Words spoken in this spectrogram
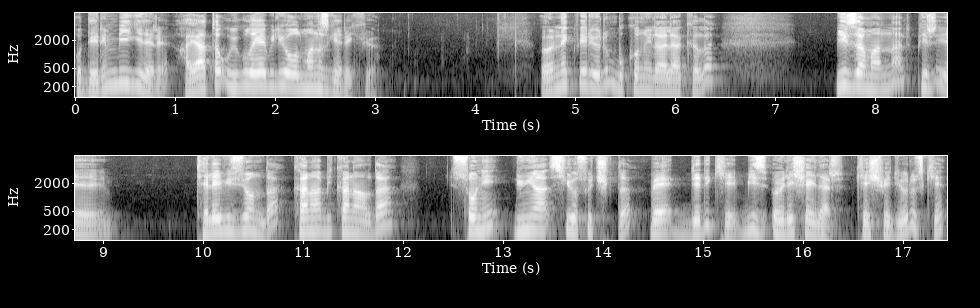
o derin bilgileri hayata uygulayabiliyor olmanız gerekiyor. Örnek veriyorum bu konuyla alakalı. Bir zamanlar bir e, televizyonda, kana, bir kanalda Sony dünya CEO'su çıktı ve dedi ki biz öyle şeyler keşfediyoruz ki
